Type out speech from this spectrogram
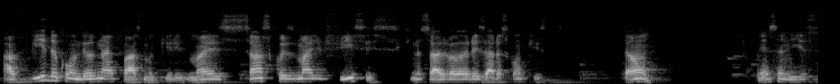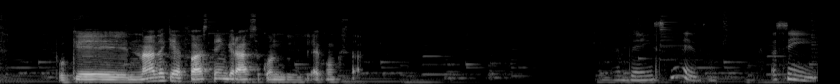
A vida com Deus não é fácil, meu querido, mas são as coisas mais difíceis que nos fazem valorizar as conquistas. Então, pensa nisso, porque nada que é fácil tem graça quando é conquistado. É bem isso mesmo. Assim,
